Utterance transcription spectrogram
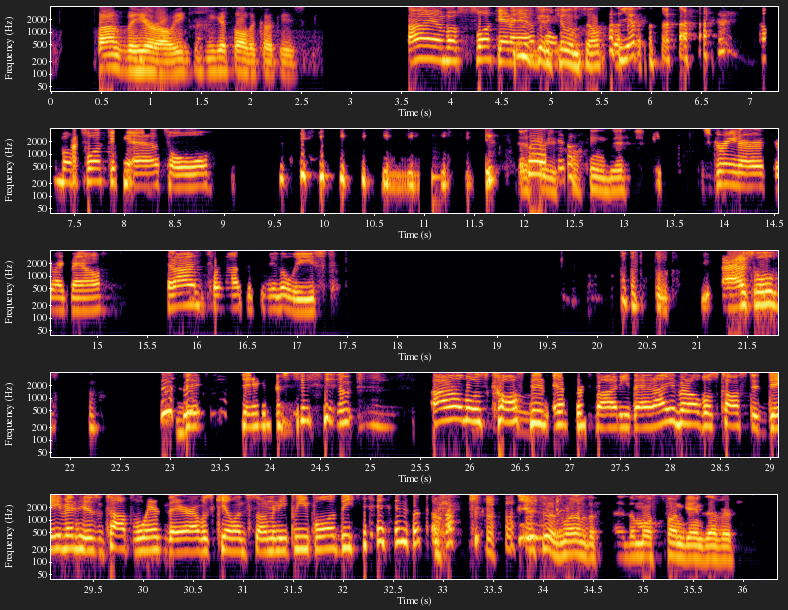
Hassan's the hero. He, he gets all the cookies. I am a fucking He's asshole. gonna kill himself. yep. I'm a fucking asshole. Yes, you fucking bitch. It's Green Earth right now, and I'm proud to say the least. You assholes. Da- David- I almost costed oh. everybody that. I even almost costed David his top win there. I was killing so many people at the end. This was one of the the most fun games ever.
